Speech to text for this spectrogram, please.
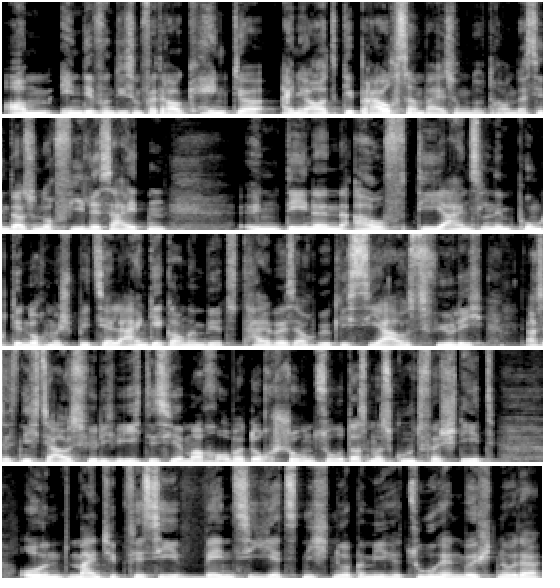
am Ende von diesem Vertrag hängt ja eine Art Gebrauchsanweisung noch dran. Da sind also noch viele Seiten, in denen auf die einzelnen Punkte nochmal speziell eingegangen wird, teilweise auch wirklich sehr ausführlich, also jetzt nicht so ausführlich, wie ich das hier mache, aber doch schon so, dass man es gut versteht und mein Tipp für Sie, wenn Sie jetzt nicht nur bei mir hier zuhören möchten oder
